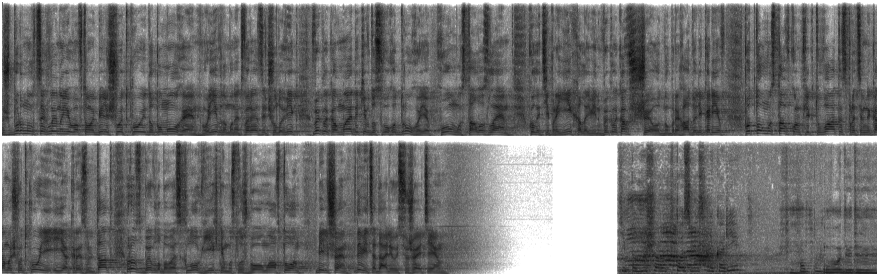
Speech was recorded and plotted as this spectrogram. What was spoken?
Жбурнув цеглиною в автомобіль швидкої допомоги. У рівному нетверезий чоловік викликав медиків до свого друга, якому стало зле. Коли ті приїхали, він викликав ще одну бригаду лікарів. Потім став конфліктувати з працівниками швидкої і як результат розбив лобове скло в їхньому службовому авто. Більше дивіться далі у сюжеті. Типа вийшов хто з вас лікарі? О, диви, диви.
